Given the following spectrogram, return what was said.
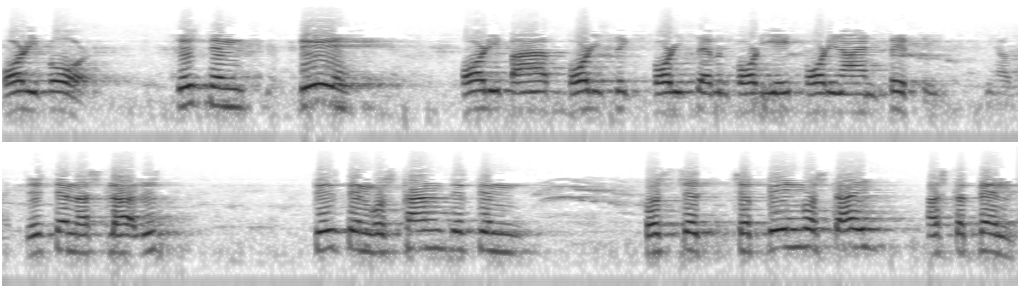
forty-four, distance de 45, 46, 47, 48, 49, 50. You know that. distance distance gostan distance goschet chaping gostai hasta 10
